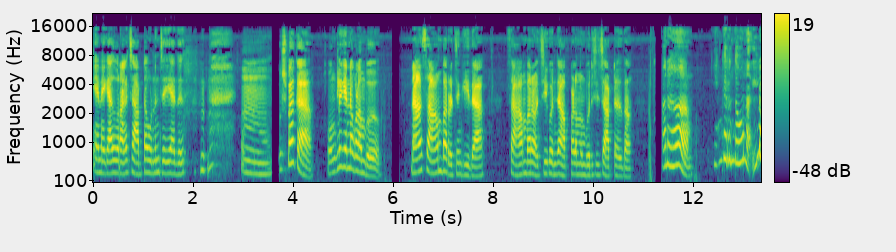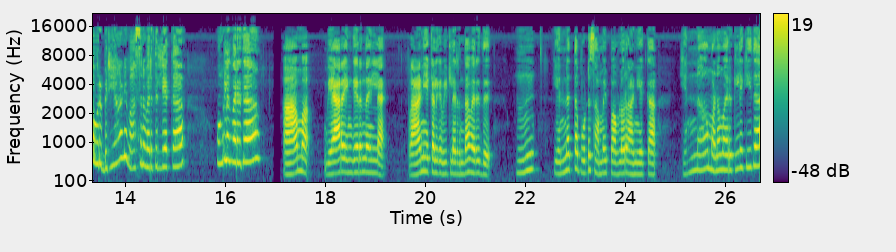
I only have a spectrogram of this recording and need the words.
என்னைக்காவது ஒரு நாள் சாப்பிட்டா ஒன்றும் செய்யாது. புஷ்பாக்கா? உங்களுக்கு என்ன குழம்பு? நான் சாம்பார் வச்சேன் கீதா. சாம்பாரை வச்சு கொஞ்சம் அப்பளமும் பொரிச்சு சாப்பிட்டது தான் ஆனா இங்க இருந்தும் நல்ல ஒரு பிரியாணி வாசனை வருது இல்லையாக்கா உங்களுக்கு வருதா? ஆமா வேற எங்க இருந்தும் இல்ல. ராணியக்காளுக வீட்ல இருந்தா வருது. ம் என்னத்தை போட்டு சமைப்பாவளோ ராணியக்கா என்ன மனமா இருக்குல்ல கீதா?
